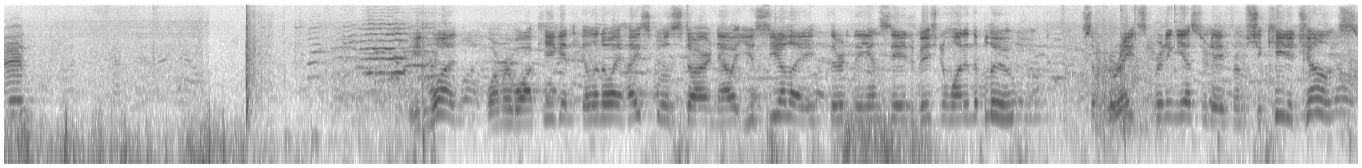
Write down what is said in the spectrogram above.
Good. Heat one, former Illinois high school star, now at UCLA, third in the NCAA Division One in the blue. Some great sprinting yesterday from Shakita Jones.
